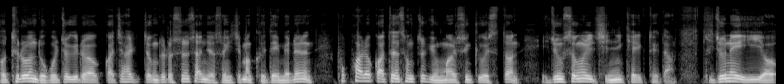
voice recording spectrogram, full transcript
겉으로는 노골적이라고까지 할 정도로 순수한 여성이지만 그 내면에는 폭발력 같은 성적 욕망을 숨기고 있었던 이중성을 지닌 캐릭터이다. 기존의 이 여,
